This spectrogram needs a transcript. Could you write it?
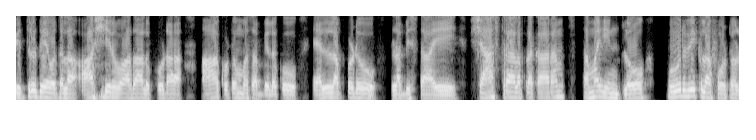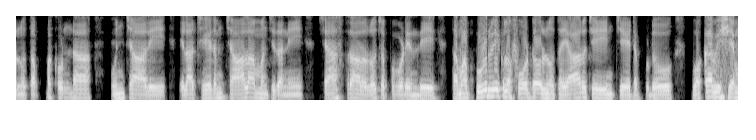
పితృదేవతల ఆశీర్వాదాలు కూడా ఆ కుటుంబ సభ్యులకు ఎల్లప్పుడూ లభిస్తాయి. శాస్త్రాల ప్రకారం తమ ఇంట్లో పూర్వీకుల ఫోటోలను తప్పకుండా ఉంచాలి. ఇలా చేయడం చాలా మంచిదని శాస్త్రాలలో చెప్పబడింది. తమ పూర్వీకుల ఫోటోలను తయారు చేయించేటప్పుడు ఒక విషయం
